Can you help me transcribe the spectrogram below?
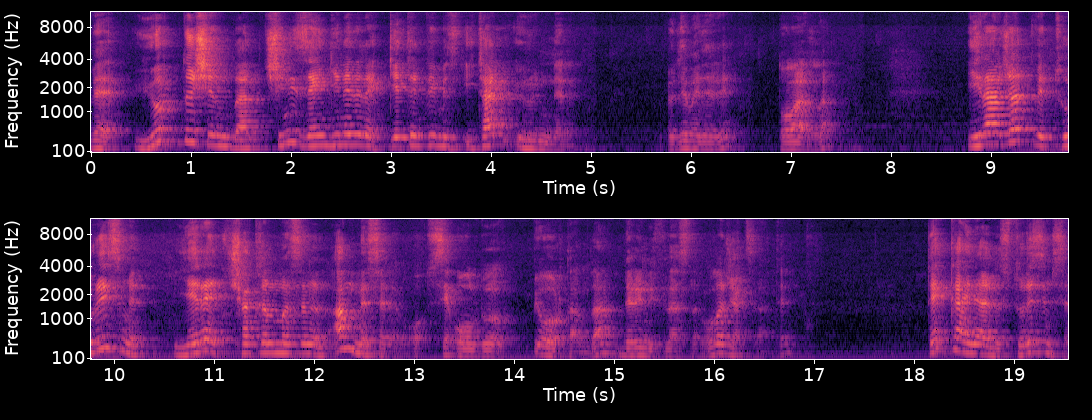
ve yurt dışından Çin'i zengin ederek getirdiğimiz ithal ürünlerin ödemeleri dolarla ihracat ve turizmin yere çakılmasının an mesele olduğu bir ortamda derin iflaslar olacak zaten. Tek kaynağınız turizmse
